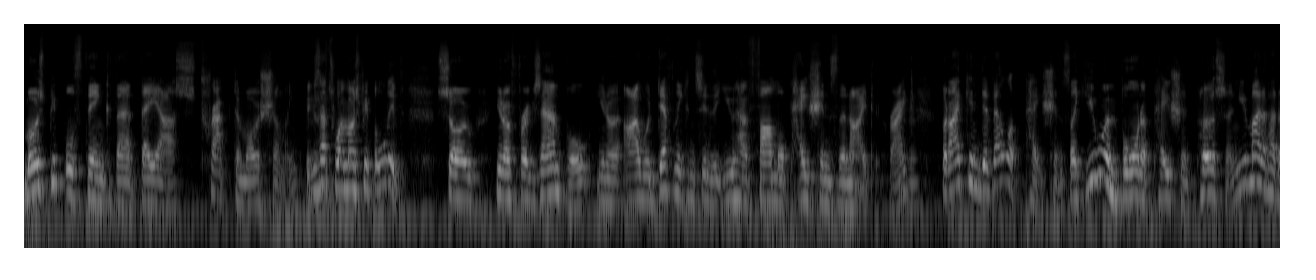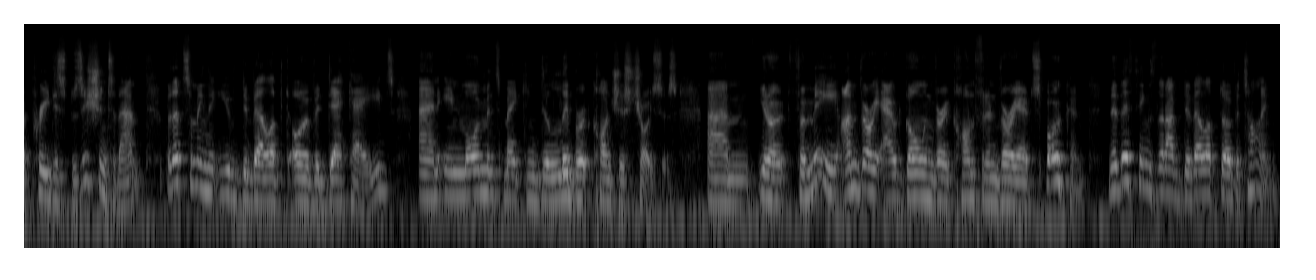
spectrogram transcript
Most people think that they are trapped emotionally because that's why most people live. So, you know, for example, you know, I would definitely consider that you have far more patience than I do, right? Mm-hmm. But I can develop patience. Like you weren't born a patient person. You might have had a predisposition to that, but that's something that you've developed over decades and in moments making deliberate conscious choices. Um, you know, for me, I'm very outgoing, very confident, very outspoken. Now, they're things that I've developed over time.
